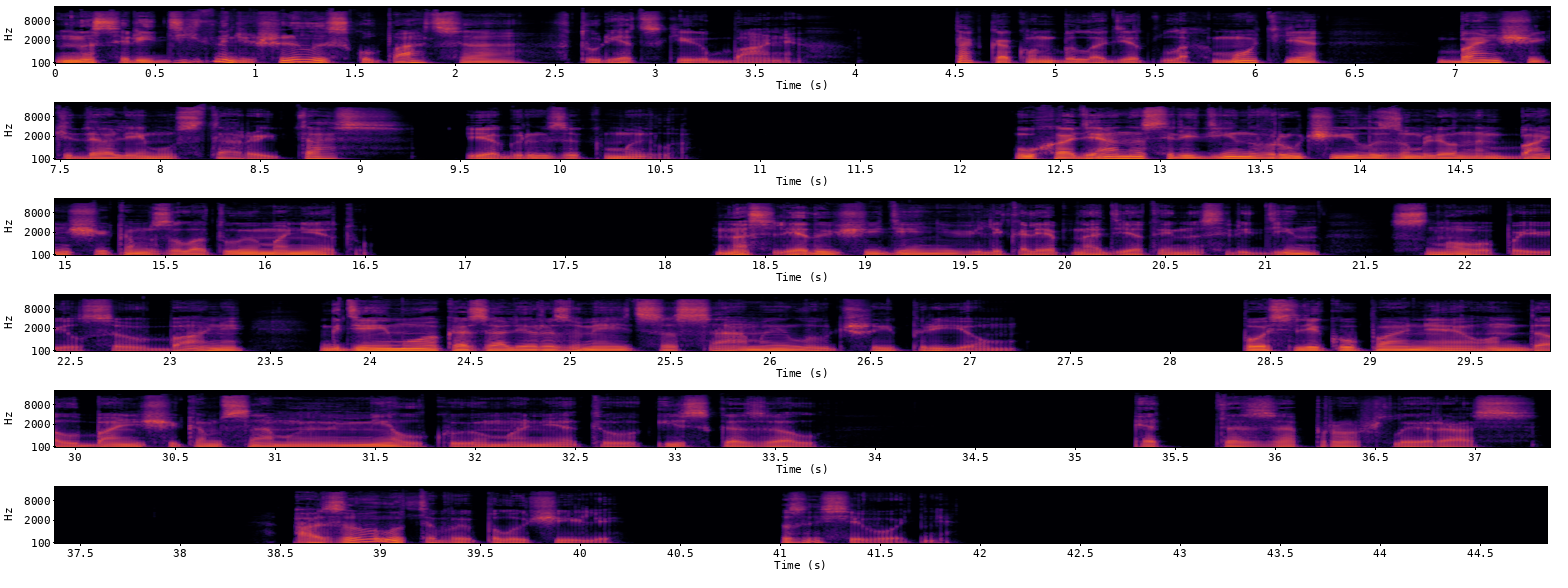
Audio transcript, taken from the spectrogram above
Насредин решил искупаться в турецких банях. Так как он был одет в лохмотья, банщики дали ему старый таз и огрызок мыла. Уходя, Насредин вручил изумленным банщикам золотую монету. На следующий день великолепно одетый Насредин снова появился в бане, где ему оказали, разумеется, самый лучший прием. После купания он дал банщикам самую мелкую монету и сказал, «Это за прошлый раз, а золото вы получили за сегодня».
